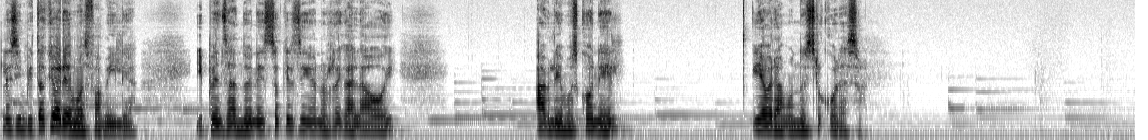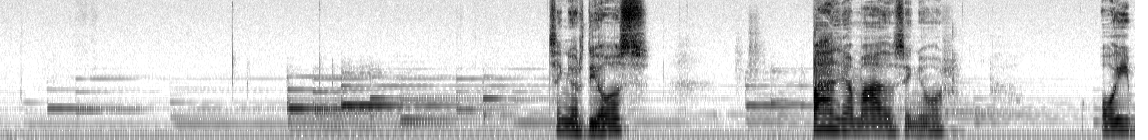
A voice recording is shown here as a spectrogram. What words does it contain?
Les invito a que oremos familia y pensando en esto que el Señor nos regala hoy, hablemos con Él y abramos nuestro corazón. Señor Dios, Padre amado Señor, hoy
